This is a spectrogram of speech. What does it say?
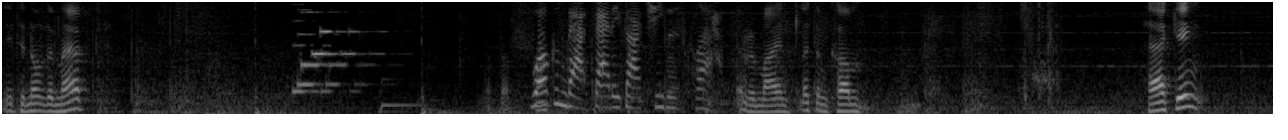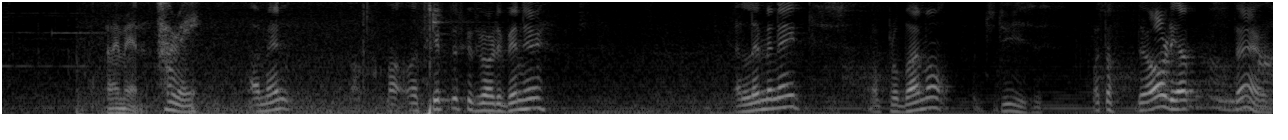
Need to know the map. What the fuck? Welcome back, Daddy got Chiba's clap. Never mind. Let them come. Hacking. I'm in. Hurry. I'm in. Well, let's skip this because we've already been here. Eliminate. No problemo. Jesus. What the? F they're already upstairs.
